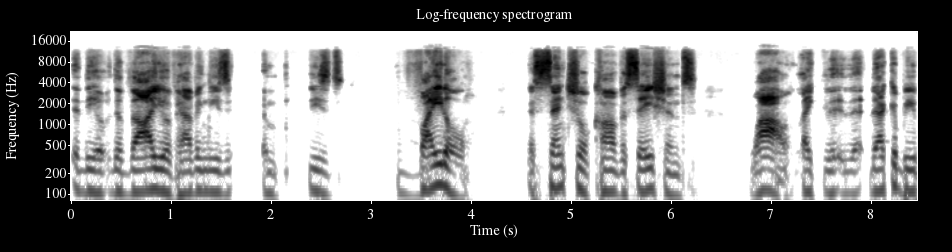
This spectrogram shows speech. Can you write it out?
the the value of having these um, these vital essential conversations. Wow like th- th- that could be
